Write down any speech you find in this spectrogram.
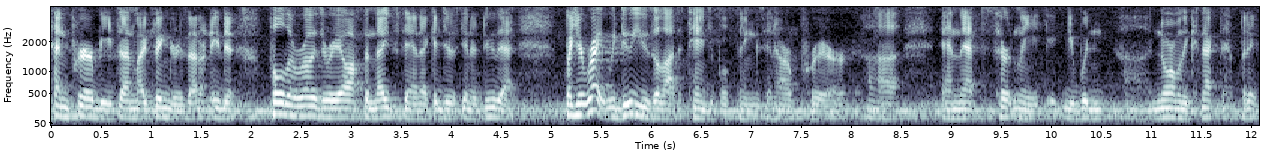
10 prayer beads on my fingers. I don't need to pull the rosary off the nightstand. I can just, you know, do that. But you're right, we do use a lot of tangible things in our prayer. Uh, and that certainly, you wouldn't uh, normally connect that, but it,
